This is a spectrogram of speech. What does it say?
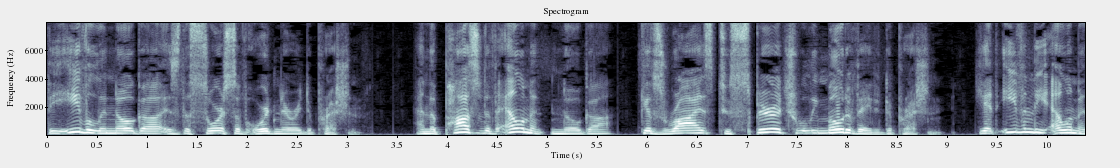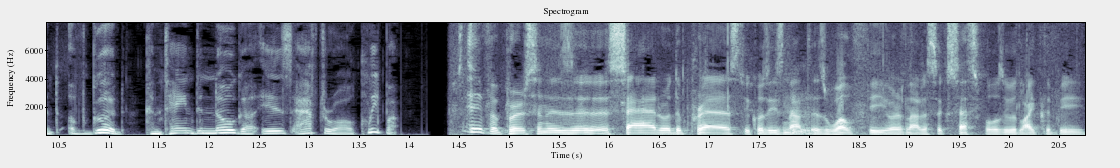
The evil in Noga is the source of ordinary depression, and the positive element in Noga gives rise to spiritually motivated depression. Yet even the element of good contained in Noga is, after all, Klipa. If a person is uh, sad or depressed because he's not as wealthy or not as successful as he would like to be,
